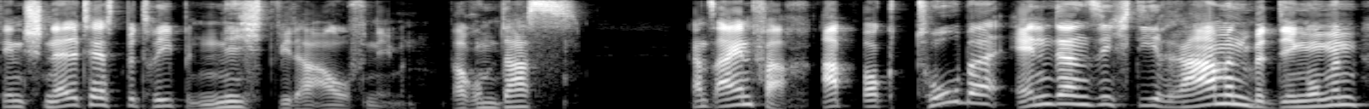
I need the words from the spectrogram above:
den Schnelltestbetrieb nicht wieder aufnehmen. Warum das? Ganz einfach, ab Oktober ändern sich die Rahmenbedingungen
